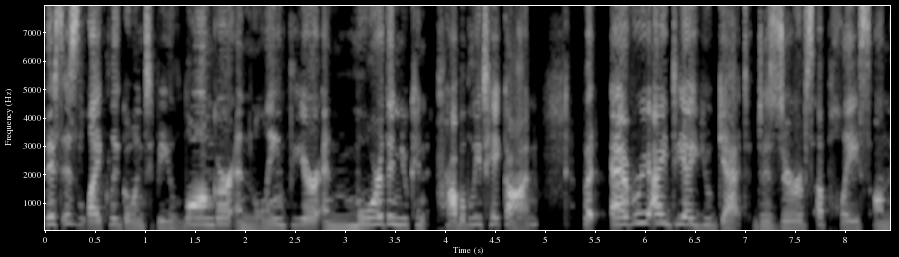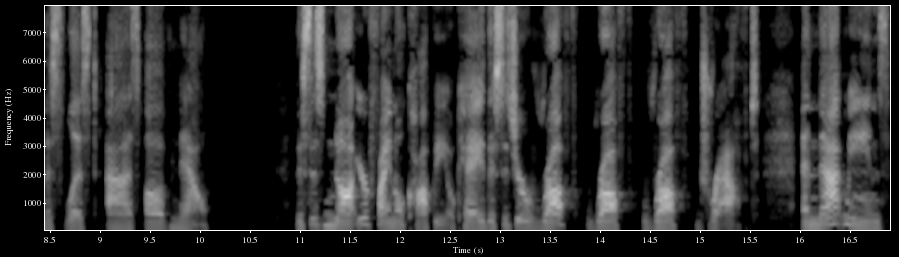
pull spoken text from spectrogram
This is likely going to be longer and lengthier and more than you can probably take on. But every idea you get deserves a place on this list as of now. This is not your final copy, okay? This is your rough, rough, rough draft. And that means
